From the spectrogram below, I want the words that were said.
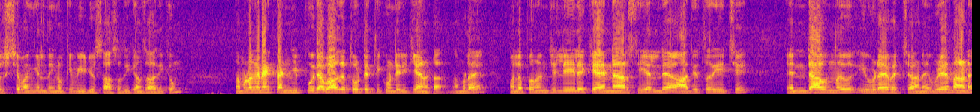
ദൃശ്യഭംഗിയിൽ നിങ്ങൾക്ക് വീഡിയോസ് ആസ്വദിക്കാൻ സാധിക്കും. നമ്മളങ്ങനെ കഞ്ഞിപ്പുര ഭാഗത്തോട്ട് എത്തിക്കൊണ്ടിരിക്കുകയാണ് കേട്ടോ നമ്മളെ മലപ്പുറം ജില്ലയിലെ കെ എൻ ആർ സി എല്ലിന്റെ ആദ്യത്തെ റീച്ച് എൻഡാവുന്നത് ഇവിടെ വെച്ചാണ്. ഇവിടെ നിന്നാണ്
